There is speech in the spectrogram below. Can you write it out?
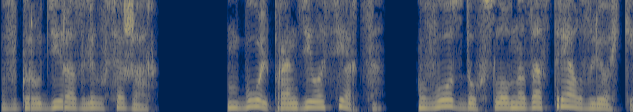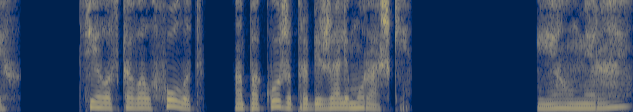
в груди разлился жар. Боль пронзила сердце. Воздух словно застрял в легких. Тело сковал холод, а по коже пробежали мурашки. «Я умираю?»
